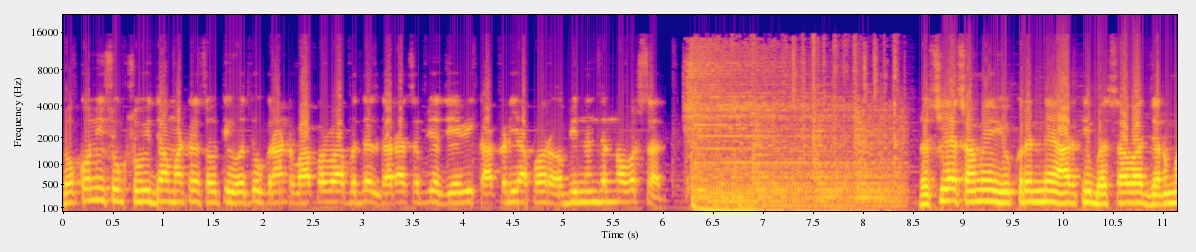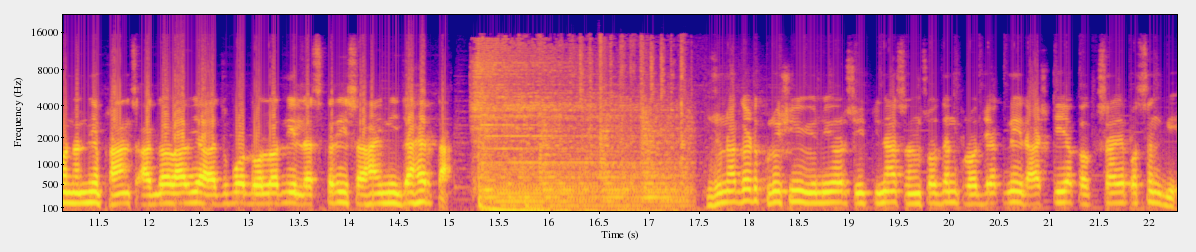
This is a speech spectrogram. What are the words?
લોકોની સુખ સુવિધા માટે સૌથી વધુ ગ્રાન્ટ વાપરવા બદલ ધારાસભ્ય જેવી કાકડિયા પર અભિનંદનનો વરસાદ. રશિયા સામે યુક્રેનને આરથી બચાવવા જર્મન અને ફ્રાન્સ આગળ આવ્યા અજબો ડોલરની લશ્કરી સહાયની જાહેરતા. જુનાગઢ કૃષિ યુનિવર્સિટીના સંશોધન પ્રોજેક્ટની રાષ્ટ્રીય કક્ષાએ પસંદગી.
